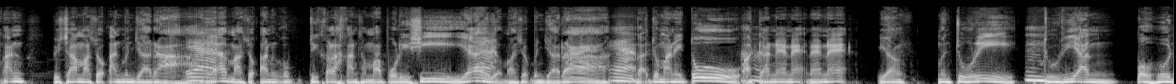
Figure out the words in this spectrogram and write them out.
kan bisa masukkan penjara Ya. ya, masukkan ke- dikelahkan sama polisi ya, Ya. yuk masuk penjara. Ya. Nggak cuman itu, ada nenek-nenek yang mencuri Hmm. durian pohon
